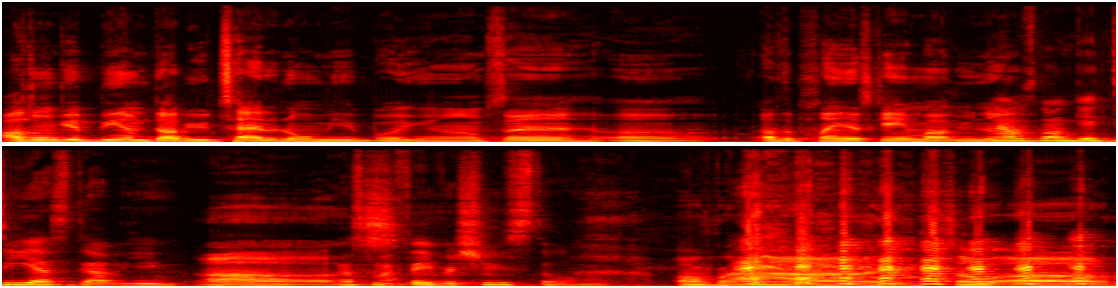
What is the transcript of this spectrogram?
I was gonna get BMW tatted on me, but you know what I'm saying. Uh, other plans came up, you know. I was gonna get DSW. ah, That's my favorite shoe store. All right. so uh,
